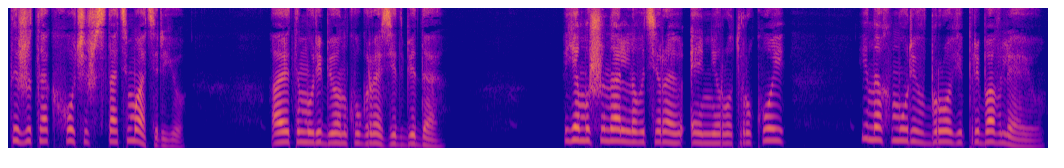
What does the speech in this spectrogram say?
Ты же так хочешь стать матерью а этому ребенку грозит беда. Я машинально вытираю Энни рот рукой и, нахмурив брови, прибавляю.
